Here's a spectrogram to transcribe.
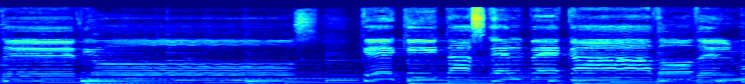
de Dios, que quitas el pecado del mundo.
